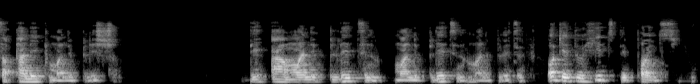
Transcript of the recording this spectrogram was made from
satanic manipulation. They are manipulating, manipulating, manipulating. Okay, to hit the point, you.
